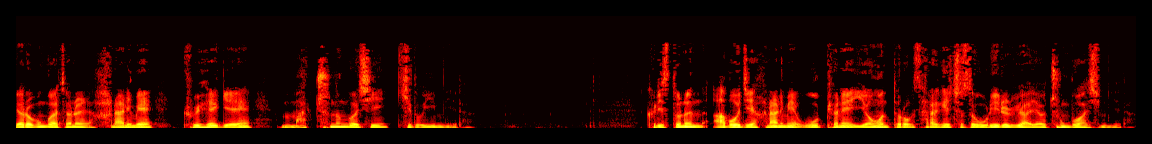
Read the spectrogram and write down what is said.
여러분과 저를 하나님의 계획에 맞추는 것이 기도입니다. 그리스도는 아버지 하나님의 우편에 영원토록 살아계셔서 우리를 위하여 중보하십니다.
